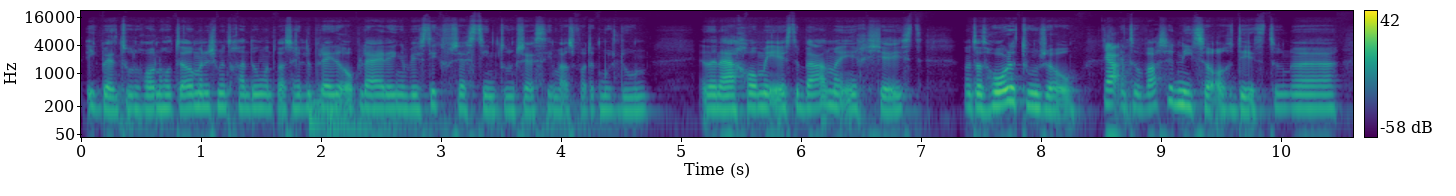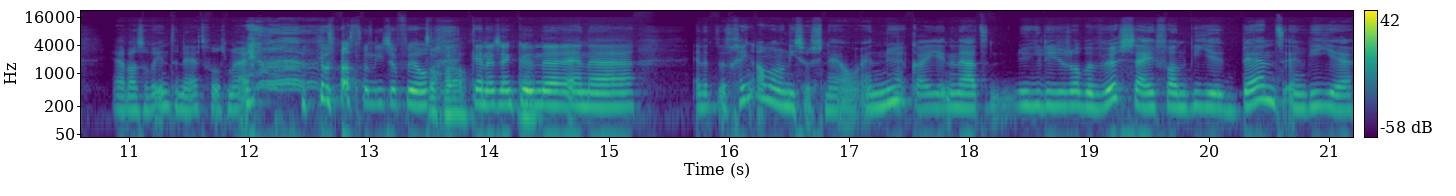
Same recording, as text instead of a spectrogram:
Ik ben toen gewoon hotelmanagement gaan doen, want het was een hele brede opleiding. En wist ik voor 16, toen ik 16 was, wat ik moest doen. En daarna gewoon mijn eerste baan maar ingesjeest. Want dat hoorde toen zo. Ja. En toen was het niet zoals dit. Toen eh, ja, was er wel internet volgens mij. Het was nog niet zoveel kennis en kunde. En, eh, en dat, dat ging allemaal nog niet zo snel. En nu kan je inderdaad, nu jullie zo bewust zijn van wie je bent en wie je.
